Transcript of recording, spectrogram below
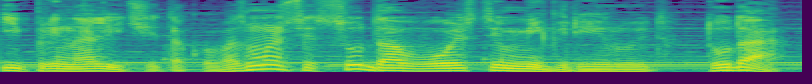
и при наличии такой возможности с удовольствием мигрирует туда –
